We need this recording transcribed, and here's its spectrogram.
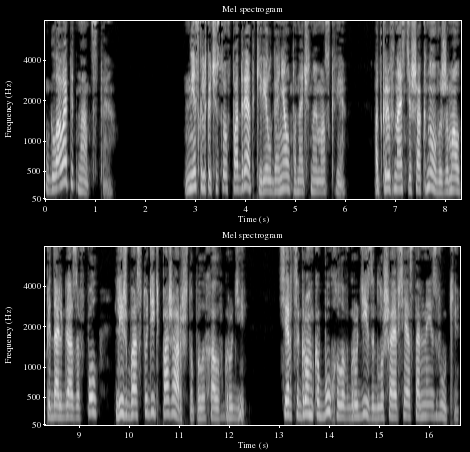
Глава пятнадцатая Несколько часов подряд Кирилл гонял по ночной Москве. Открыв Насте окно, выжимал педаль газа в пол, лишь бы остудить пожар, что полыхал в груди. Сердце громко бухало в груди, заглушая все остальные звуки.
